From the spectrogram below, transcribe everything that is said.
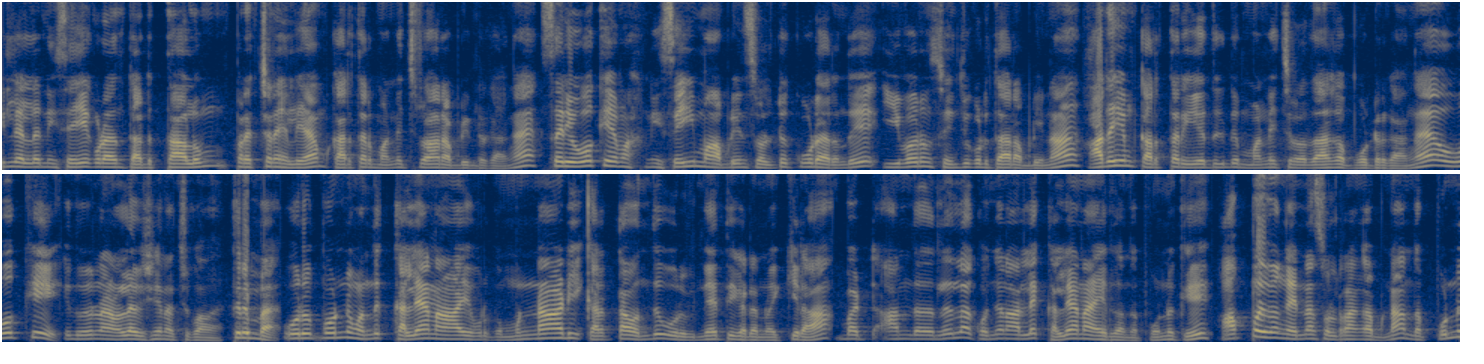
இல்லை இல்லை நீ செய்யக்கூடாதுன்னு தடுத்தாலும் பிரச்சனை இல்லையா கர்த்தர் மன்னிச்சிடுவார் அப்படின்னு இருக்காங்க. சரி ஓகேமா நீ செய்யுமா? அப்படின்னு சொல்லிட்டு கூட இருந்து இவரும் செஞ்சு கொடுத்தாரு அப்படின்னா அதையும் கர்த்தர் ஏற்றுக்கிட்டு மன்னிச்சிடுவதாக போட்டிருக்காங்க. ஓகே இது ஒரு நல்ல விஷயம் வச்சுக்கோங்க. திரும்ப ஒரு பொண்ணு வந்து கல்யாணம் ஆகிவருக்கு முன்னாடி கரெக்டாக வந்து ஒரு நேர்த்தி கடன் வைக்கிறா. பட் அந்த இதில் கொஞ்ச நாள்லயே கல்யாணம் ஆயிருது அந்த பொண்ணுக்கு. அப்போ இவங்க என்ன சொல்கிறாங்க அப்படின்னா அந்த பொண்ணு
